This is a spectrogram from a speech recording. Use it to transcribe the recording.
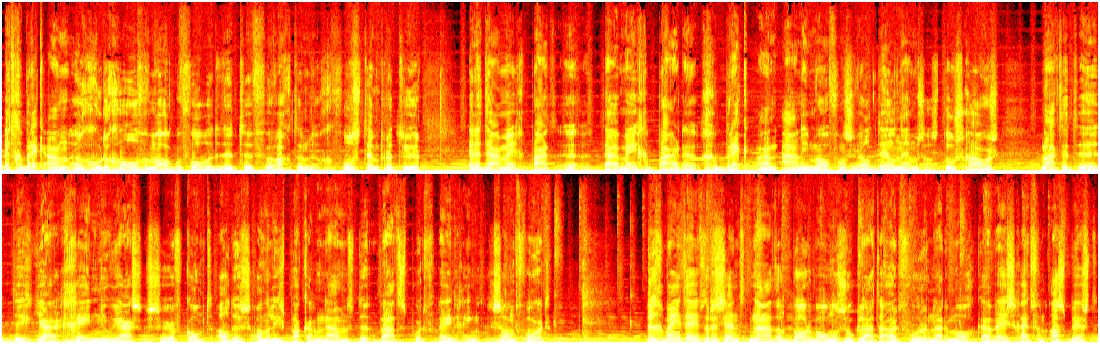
Het gebrek aan eh, goede golven, maar ook bijvoorbeeld de te verwachten gevoelstemperatuur... en het daarmee, gepaard, eh, daarmee gepaarde gebrek aan animo van zowel deelnemers als toeschouwers... maakt het eh, dit jaar geen nieuwjaarssurf komt. Al dus Annelies Bakker namens de watersportvereniging Zandvoort. De gemeente heeft recent nader bodemonderzoek laten uitvoeren... naar de mogelijke aanwezigheid van asbest...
